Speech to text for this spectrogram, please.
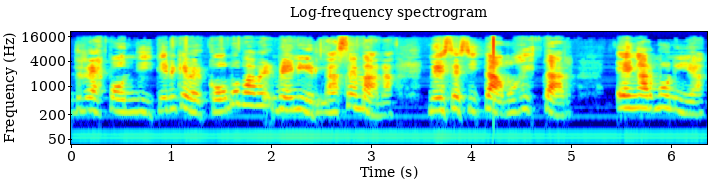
respondí tiene que ver cómo va a venir la semana, necesitamos estar en armonía,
